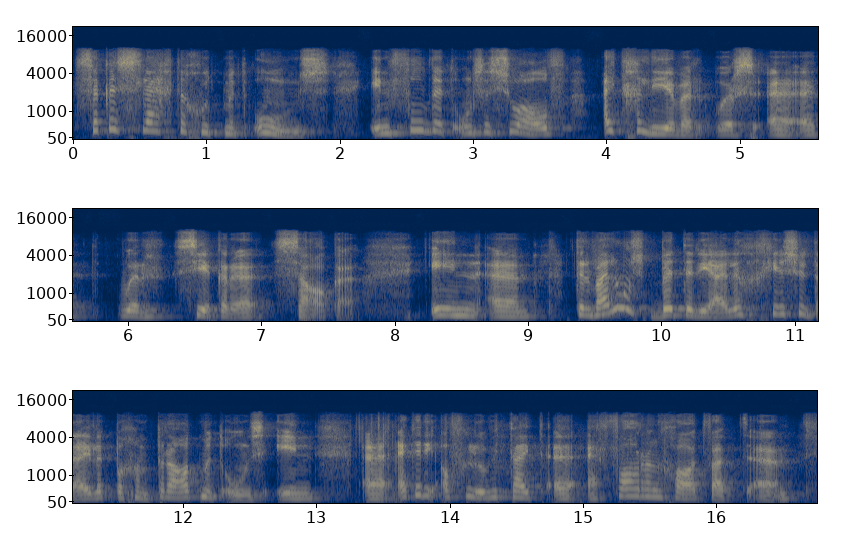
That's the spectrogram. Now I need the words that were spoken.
sulke slegte goed met ons? En voel dit ons is so half uitgelewer oor 'n uh, uh, oor sekere sake. En ehm uh, terwyl ons bid dat die Heilige Gees so duidelik begin praat met ons en uh, ek het die afgelope tyd 'n uh, ervaring gehad wat ehm uh,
